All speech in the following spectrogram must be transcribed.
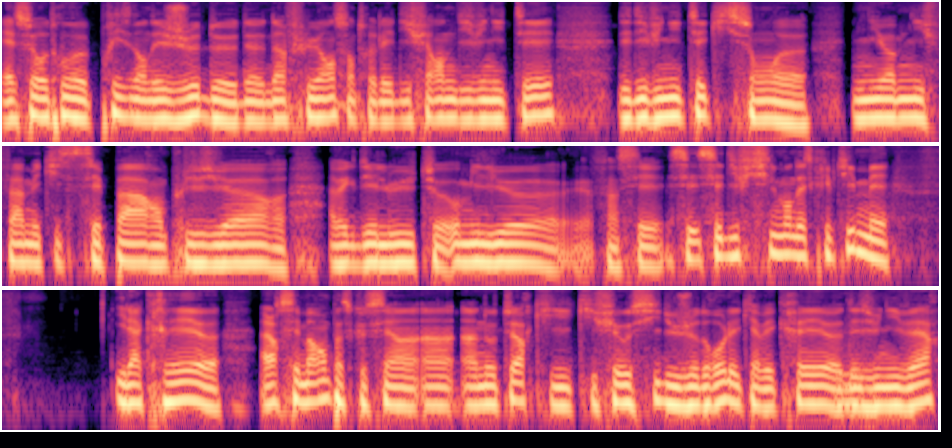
Et elle se retrouve prise dans des jeux de- de- d'influence entre les différentes divinités, des divinités qui sont euh, ni hommes ni femmes et qui se séparent en plusieurs, euh, avec des luttes au milieu. euh, Enfin, c'est difficilement descriptible, mais il a créé. euh, alors c'est marrant parce que c'est un, un- un auteur qui, qui fait aussi du jeu de rôle et qui avait créé euh, Mhm. des univers.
